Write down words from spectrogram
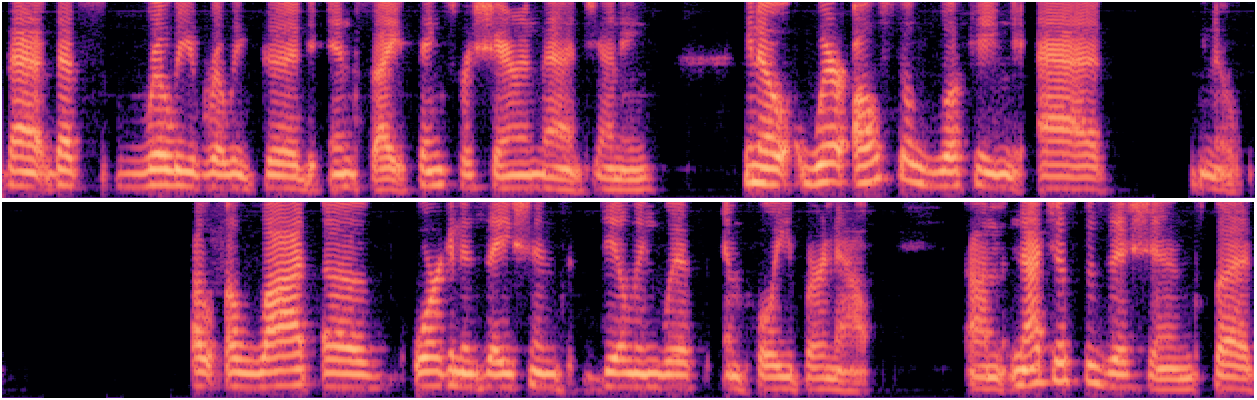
that that's really really good insight. Thanks for sharing that, Jenny. You know, we're also looking at, you know, a, a lot of organizations dealing with employee burnout. Um, not just physicians, but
